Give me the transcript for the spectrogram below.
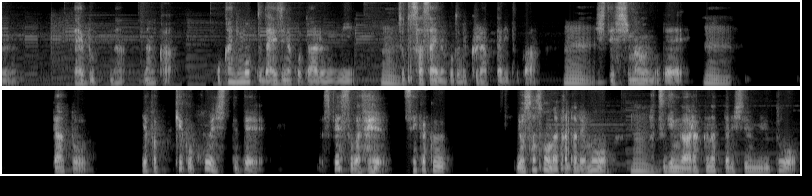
うん、だいぶな、なんか、他にもっと大事なことあるのに、うん。ちょっと些細なことで食らったりとかうんしてしまうので、うん。で、あと、やっぱ結構声知ってて、スペースとかで 性格良さそうな方でもうん。発言が荒くなったりしてるのを見ると、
